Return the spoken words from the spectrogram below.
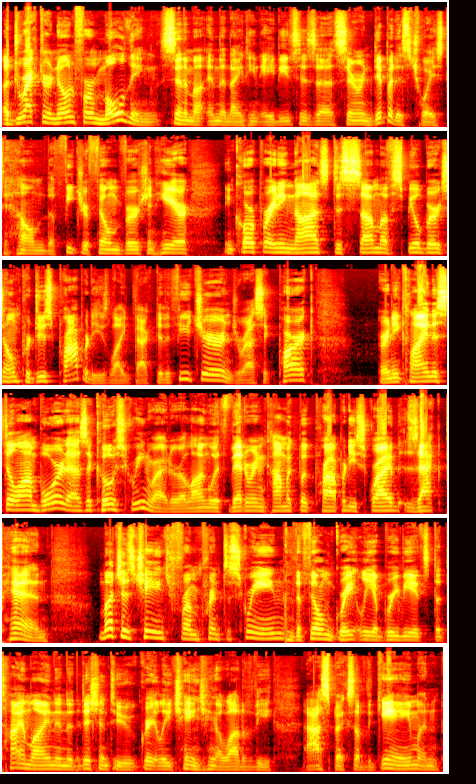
A director known for molding cinema in the 1980s is a serendipitous choice to helm the feature film version here, incorporating nods to some of Spielberg's own produced properties like Back to the Future and Jurassic Park. Ernie Cline is still on board as a co screenwriter, along with veteran comic book property scribe Zak Penn. Much has changed from print to screen. The film greatly abbreviates the timeline in addition to greatly changing a lot of the aspects of the game, and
